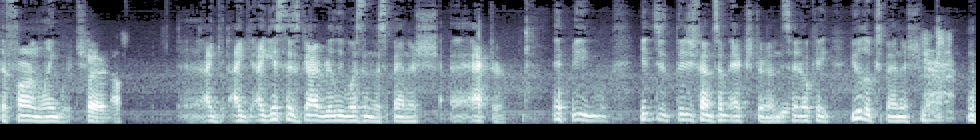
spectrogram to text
the foreign language. Fair enough. I, I, I guess this guy really wasn't a Spanish actor. he, he just, they just found some extra and said, "Okay, you look Spanish.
